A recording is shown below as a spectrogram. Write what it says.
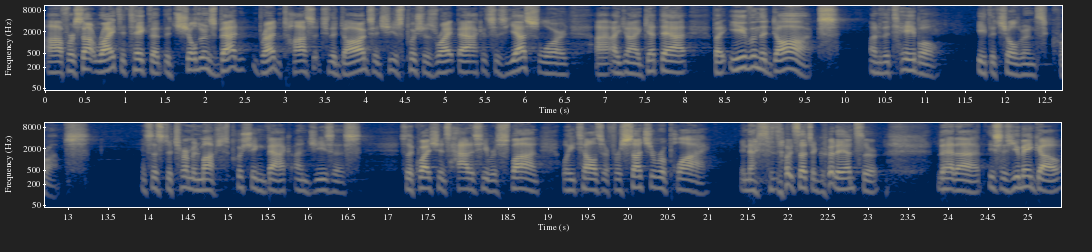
Uh, for it's not right to take the, the children's bed, bread and toss it to the dogs. And she just pushes right back and says, Yes, Lord, I, I get that. But even the dogs under the table eat the children's crumbs. It's this determined mom. She's pushing back on Jesus. So the question is, how does he respond? Well, he tells her, for such a reply, and that's such a good answer, that uh, he says, You may go.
